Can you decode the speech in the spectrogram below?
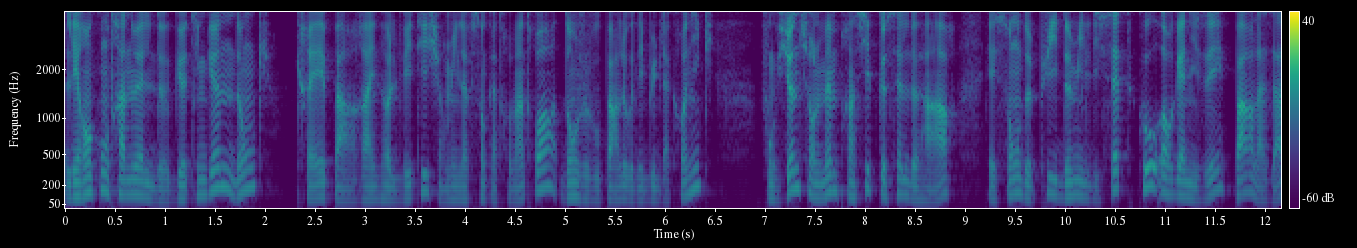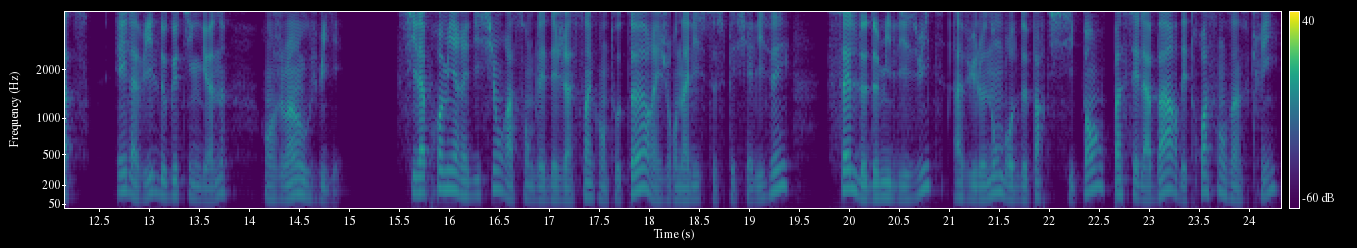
Les rencontres annuelles de Göttingen, donc, créées par Reinhold Wittich en 1983, dont je vous parlais au début de la chronique, fonctionnent sur le même principe que celles de Haar et sont depuis 2017 co-organisées par la ZATS et la ville de Göttingen en juin ou juillet. Si la première édition rassemblait déjà 50 auteurs et journalistes spécialisés, celle de 2018 a vu le nombre de participants passer la barre des 300 inscrits,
